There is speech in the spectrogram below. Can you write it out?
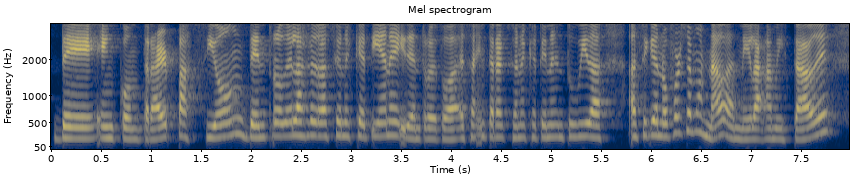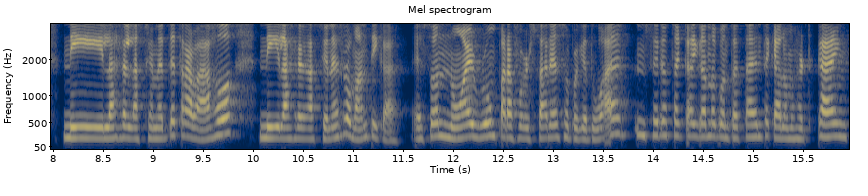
de encontrar pasión dentro de las relaciones que tiene y dentro de todas esas interacciones que tiene en tu vida. Así que no forcemos nada, ni las amistades, ni las relaciones de trabajo, ni las relaciones románticas. Eso no hay room para forzar eso, porque tú vas en serio a estar cargando con toda esta gente que a lo mejor caen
